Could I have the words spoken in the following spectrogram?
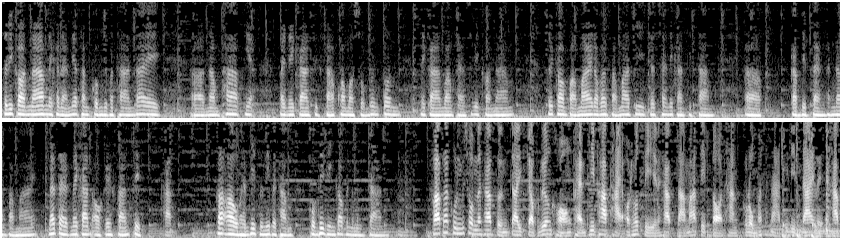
ทรัพยากรน้ำในขณะเนี้ยทางกรมชลประทานได้เอ่อนำภาพเนี่ยไปในการศึกษาความเหมาะสมเบื้องต้น ในการวางแผนทรัพยากรน้ำทรัพยากรป่าไม้เราก็สามารถที่จะใช้ในการติดตามเอ่อ การเปลี่ยนแปลงทางด้านป่าไม้ และแต่ในการออกเอกสารสิทธิ์ครับ ก็เอาแผนที่ตัวนี้ไปทำกรมที่ดินก็เป็นดำเนินการ ครับถ้าคุณผู้ชมนะครับสนใจกับเรื่องของแผนที่ภาพถ่ายออโตสีนะครับสามารถติดต่อทางกรมพัฒนาที่ดินได้เลยนะครับ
